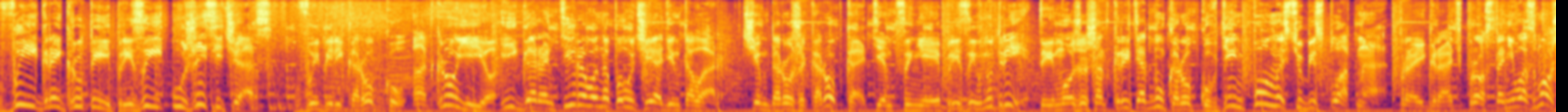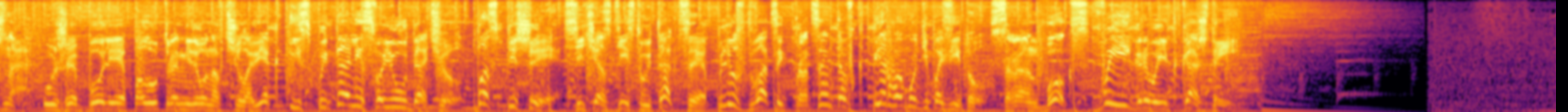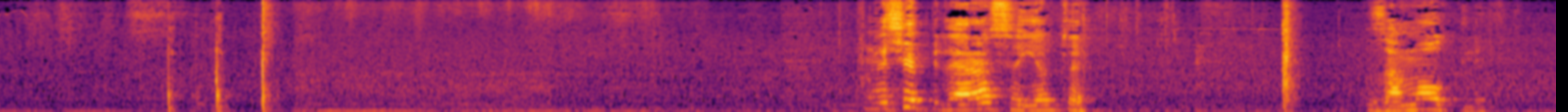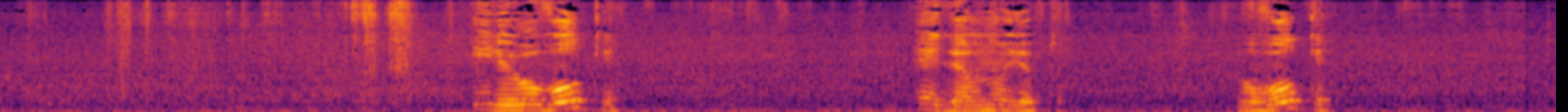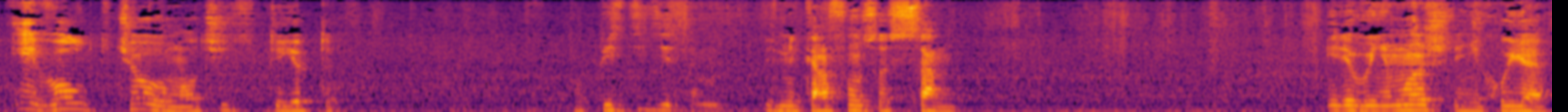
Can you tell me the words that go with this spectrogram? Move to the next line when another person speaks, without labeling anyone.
Выиграй крутые призы уже сейчас. Выбери коробку, открой ее и гарантированно получи один товар. Чем дороже коробка, тем ценнее призы внутри. Ты можешь открыть одну коробку в день полностью бесплатно. Проиграть просто невозможно. Уже более полутора миллионов человек испытали свою удачу. Поспеши! Сейчас действует акция плюс 20% к первому депозиту. С Runbox выигрывает каждый.
Ну чё, пидорасы, ёпта, замолкли. Или вы волки? Эй, говно, ёпта. Вы волки? Эй, волки, чё вы молчите, ёпта? Попиздите там микрофон со сам. Или вы не можете нихуя?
